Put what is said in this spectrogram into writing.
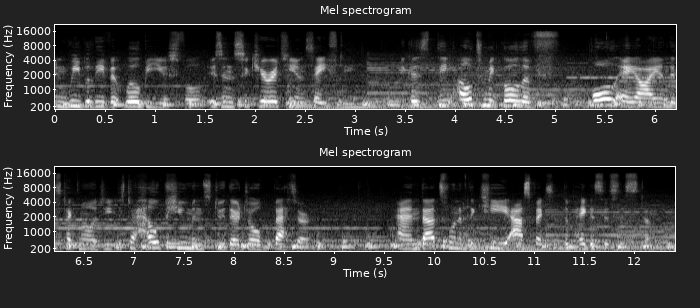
and we believe it will be useful, is in security and safety. Because the ultimate goal of all AI and this technology is to help humans do their job better. And that's one of the key aspects of the PEGGASUS system.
